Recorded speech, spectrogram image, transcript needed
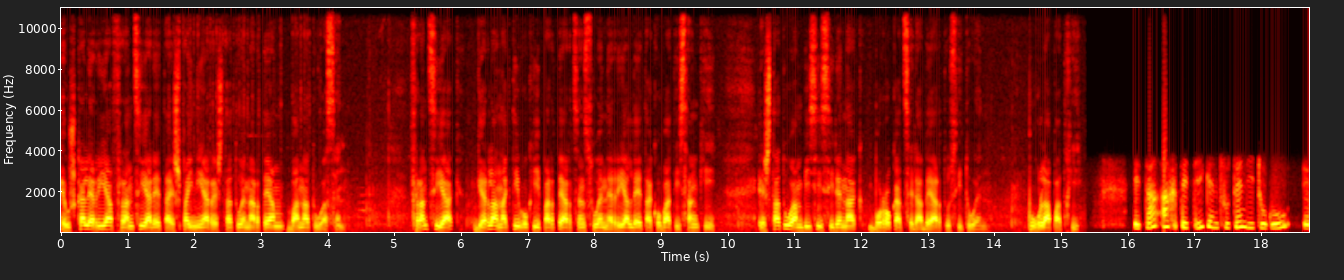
Euskal Herria Frantziar eta Espainiar estatuen artean banatua zen. Frantziak, gerlan aktiboki parte hartzen zuen herrialdeetako bat izanki, estatuan bizi zirenak borrokatzera behartu zituen. Pugla patri. Eta artetik entzuten ditugu e,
